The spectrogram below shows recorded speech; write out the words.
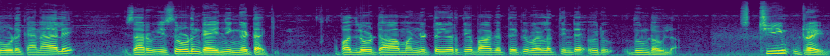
തോട് കനാല് സർവീസ് റോഡും കഴിഞ്ഞ് ഇങ്ങോട്ടാക്കി. അപ്പോൾ അതിലോട്ട് ആ മണ്ണിട്ട് ഉയർത്തിയ ഭാഗത്തേക്ക് വെള്ളത്തിന്റെ ഒരു ഇതുണ്ടാവില്ല. സ്റ്റീം ഡ്രൈവ്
